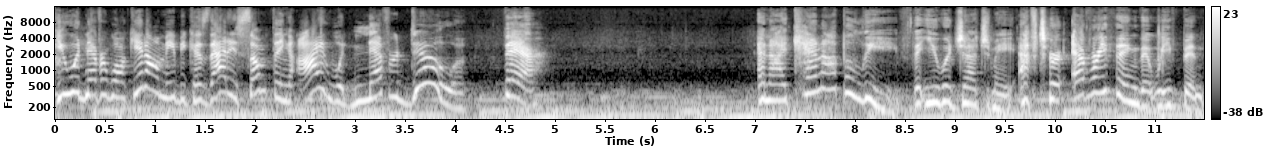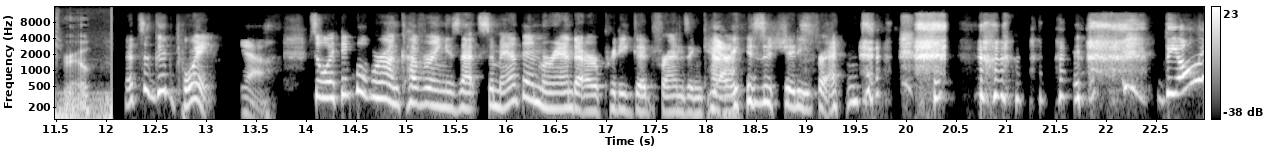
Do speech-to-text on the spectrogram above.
You would never walk in on me because that is something I would never do. there. And I cannot believe that you would judge me after everything that we've been through. That's a good point. Yeah. So I think what we're uncovering is that Samantha and Miranda are pretty good friends and Carrie is a shitty friend. the only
